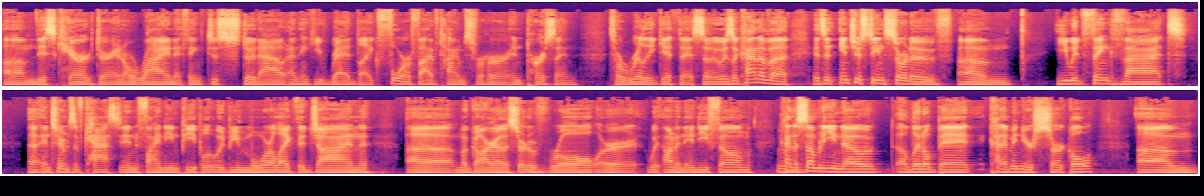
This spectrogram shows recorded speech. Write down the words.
um, this character. And Orion, I think, just stood out. I think he read like four or five times for her in person to really get this. So it was a kind of a it's an interesting sort of um, you would think that uh, in terms of casting and finding people, it would be more like the John uh, Magaro sort of role or with on an indie film, kind of somebody you know a little bit, kind of in your circle. Um,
